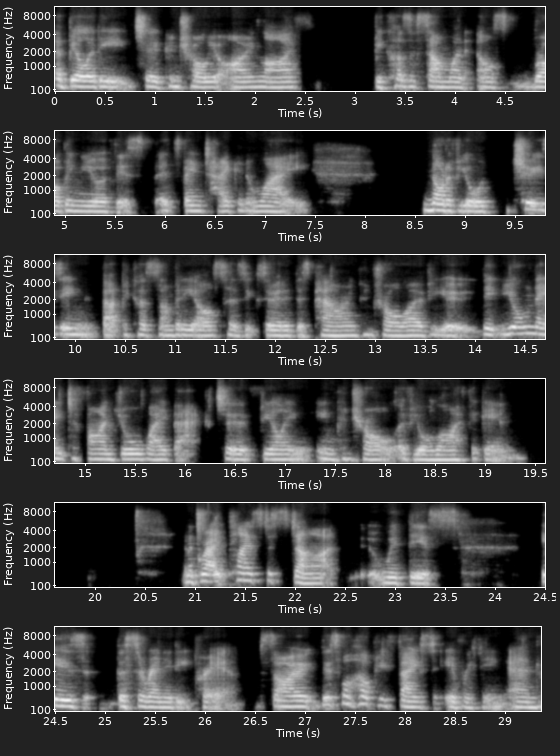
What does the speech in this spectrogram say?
ability to control your own life because of someone else robbing you of this, it's been taken away, not of your choosing, but because somebody else has exerted this power and control over you, that you'll need to find your way back to feeling in control of your life again. And a great place to start with this is the serenity prayer. So, this will help you face everything and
